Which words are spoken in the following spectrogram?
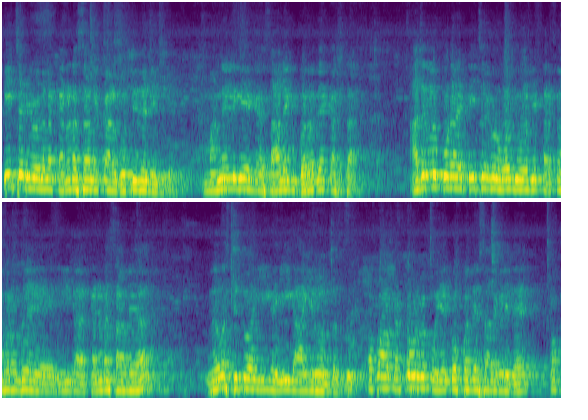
ಟೀಚರ್ ಇವಾಗೆಲ್ಲ ಕನ್ನಡ ಶಾಲೆ ಕಾಳು ಗೊತ್ತಿದೆ ನಿಮಗೆ. ಮನೇಲಿಗೆ ಈಗ ಶಾಲೆಗೆ ಬರೋದೇ ಕಷ್ಟ. ಅದರಲ್ಲೂ ಕೂಡ ಟೀಚರ್ಗಳು ಹೋಗಿ ಹೋಗಿ ಕರ್ಕೊಬರೋದೇ ಈಗ ಕನ್ನಡ ಶಾಲೆಯ ವ್ಯವಸ್ಥಿತವಾಗಿ ಈಗ ಈಗ ಆಗಿರುವಂಥದ್ದು. ಪಾಪ ಅವ್ರು ಕರ್ಕೊಬರ್ಬೇಕು ಏಕೋಪದೇ ಸಾಲಗಳಿದೆ. ಪಾಪ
